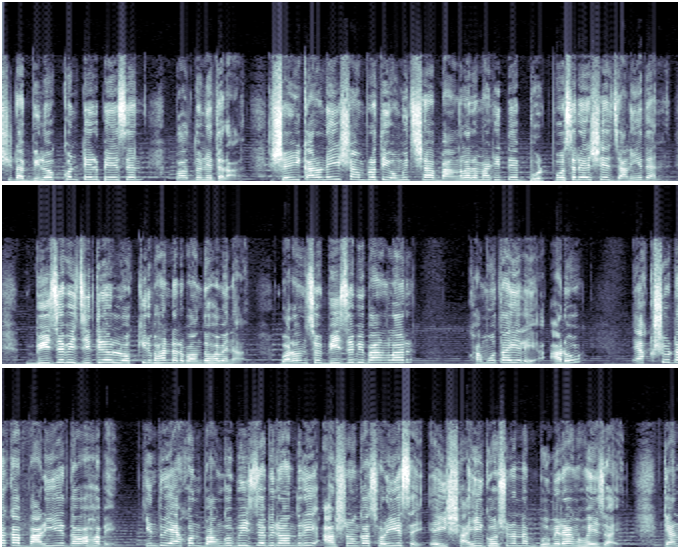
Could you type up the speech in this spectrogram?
সেটা বিলক্ষণ টের পেয়েছেন পদ্মনেতারা। সেই কারণেই সম্প্রতি অমিত শাহ বাংলার মাটিতে ভোট প্রচারে এসে জানিয়ে দেন, বিজেপি জিতলেও লক্ষ্মীর ভাণ্ডার বন্ধ হবে না, বরঞ্চ বিজেপি বাংলার ক্ষমতায় এলে আরও একশো টাকা বাড়িয়ে দেওয়া হবে। কিন্তু এখন বঙ্গ বিজেপির অন্তরেই আশঙ্কা ছড়িয়েছে, এই শাহী ঘোষণা বুমেরাং হয়ে যায়। কেন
